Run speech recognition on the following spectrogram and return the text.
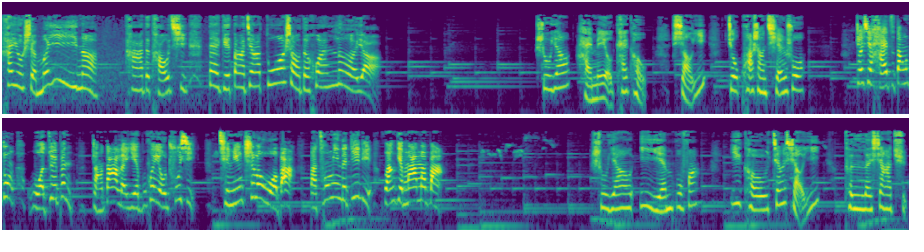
还有什么意义呢？他的淘气带给大家多少的欢乐呀！树妖还没有开口，小一就跨上前说：“这些孩子当中，我最笨，长大了也不会有出息，请您吃了我吧，把聪明的弟弟还给妈妈吧。”树妖一言不发，一口将小一吞了下去，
